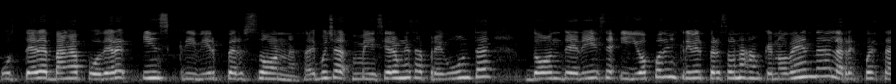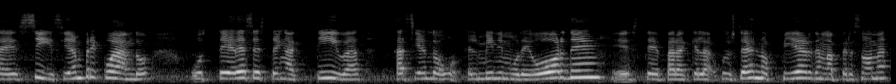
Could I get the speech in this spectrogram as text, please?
ustedes van a poder inscribir personas. Hay muchas, me hicieron esa pregunta donde dice, ¿y yo puedo inscribir personas aunque no venda? La respuesta es sí, siempre y cuando ustedes estén activas haciendo el mínimo de orden, este, para que ustedes no pierdan la persona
